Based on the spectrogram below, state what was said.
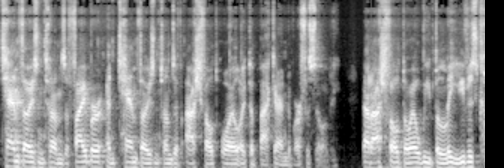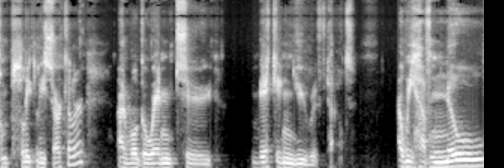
10,000 tons of fiber and 10,000 tons of asphalt oil at the back end of our facility. That asphalt oil, we believe, is completely circular and will go into making new roof tiles. And we have no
